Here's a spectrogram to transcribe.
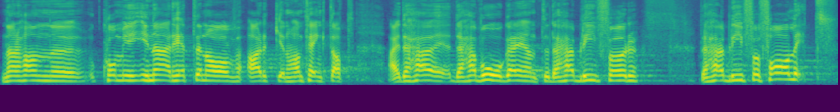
när han eh, kom i, i närheten av arken. Han tänkte att Nej, det, här, det här vågar jag inte, det här, blir för, det här blir för farligt.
